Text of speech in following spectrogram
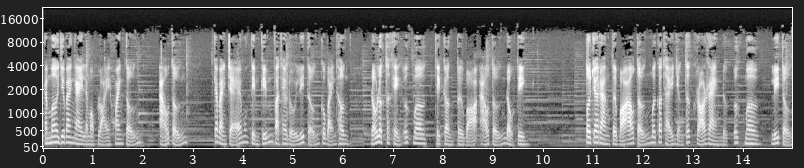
Nằm mơ giữa ban ngày là một loại hoang tưởng, ảo tưởng. Các bạn trẻ muốn tìm kiếm và theo đuổi lý tưởng của bản thân, nỗ lực thực hiện ước mơ thì cần từ bỏ ảo tưởng đầu tiên. Tôi cho rằng từ bỏ ảo tưởng mới có thể nhận thức rõ ràng được ước mơ, lý tưởng.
